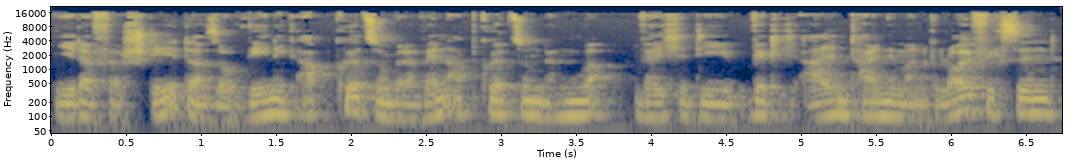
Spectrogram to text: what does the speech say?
jeder versteht, also wenig Abkürzungen oder wenn Abkürzungen, dann nur welche, die wirklich allen Teilnehmern geläufig sind.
